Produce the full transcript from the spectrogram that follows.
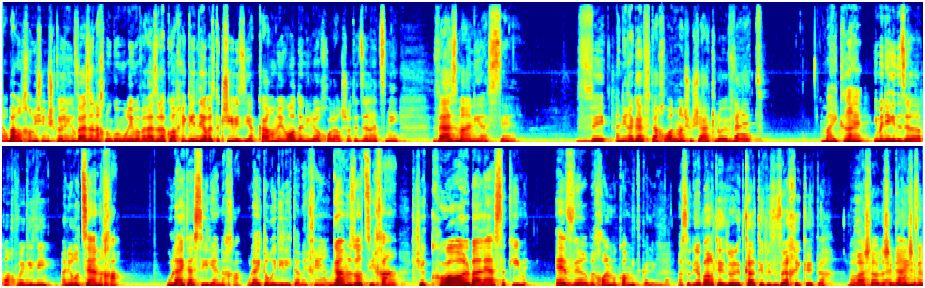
450 אה, שקלים, ואז אנחנו גם אומרים, אבל אז הלקוח יגיד לי, אבל תקשיבי, זה יקר מאוד, אני לא יכול להרשות את זה לעצמי, ואז מה אני אעשה? ואני רגע אפתח עוד משהו שאת לא הבאת, מה יקרה אם אני אגיד את זה ללקוח והוא יגיד לי, אני רוצה הנחה. אולי תעשי לי הנחה, אולי תורידי לי את המחיר. גם זאת שיחה שכל בעלי העסקים ever בכל מקום נתקלים בה. אז אני אמרתי, אני לא נתקלתי בזה, זה הכי קטע. נכון, ממש האנשים לא מבקשים,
